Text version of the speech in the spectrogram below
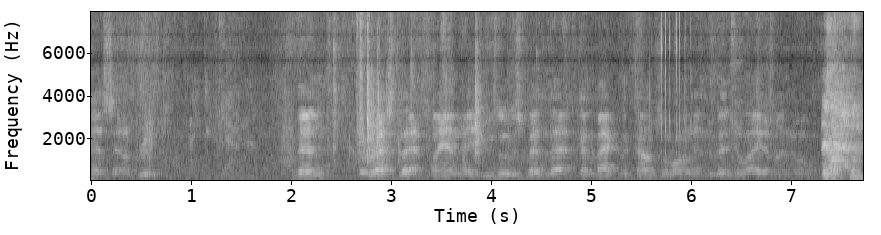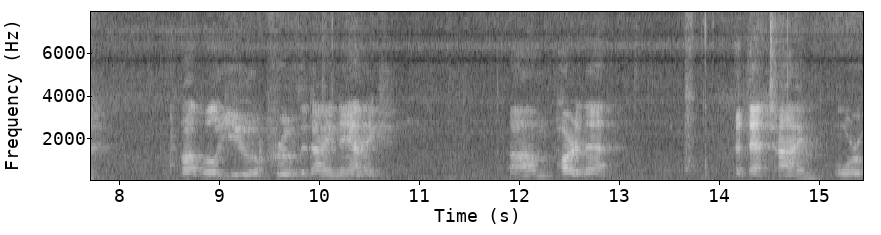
and this, and approve it. Then the rest of that plan, you go to spend that, come back to the council on an individual item and we'll, But will you approve the dynamic, um, part of that at that time? Or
